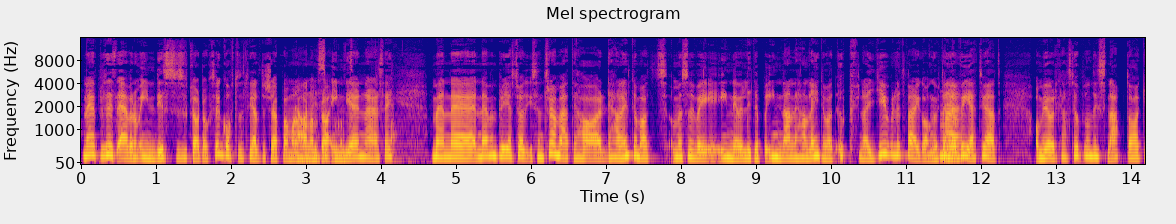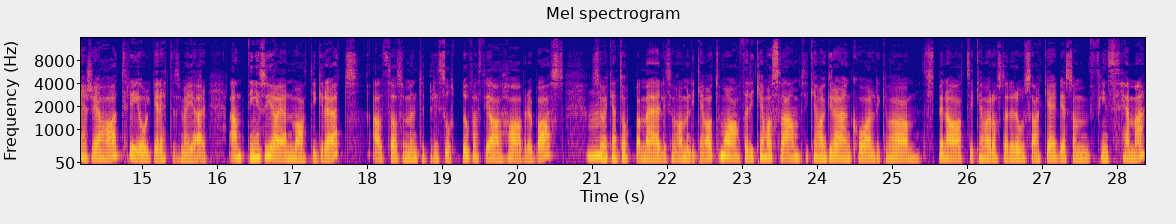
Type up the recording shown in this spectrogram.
Nej precis, även om indiskt såklart också är gott och trevligt att köpa om man Ja, har någon bra indier nära sig. Men, eh, nej, men jag tror, att- sen tror jag med att det har, det handlar inte om att, men som vi var inne lite på innan, det handlar inte om att uppfinna hjulet varje gång utan Nej. jag vet ju att om jag vill kasta upp någonting snabbt då har, kanske jag har tre olika rätter som jag gör. Antingen så gör jag en matig gröt, alltså som en typ risotto fast jag har havrebas. Som jag kan toppa med, liksom, ja, men det kan vara tomater, det kan vara svamp, det kan vara grönkål, det kan vara spenat, det kan vara rostade rossaker, det som finns hemma.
